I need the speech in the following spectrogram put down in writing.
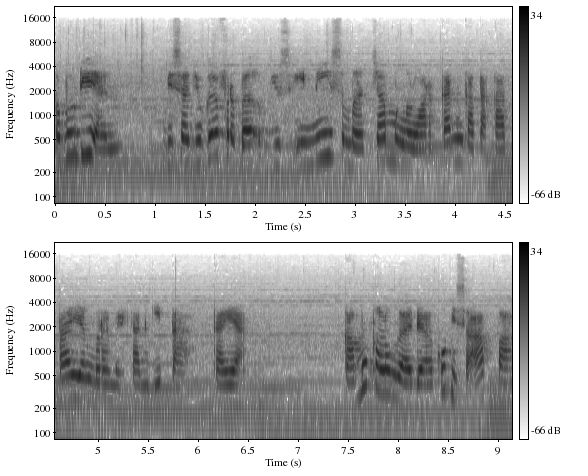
Kemudian, bisa juga verbal abuse ini semacam mengeluarkan kata-kata yang meremehkan kita, kayak, kamu kalau nggak ada aku bisa apa?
